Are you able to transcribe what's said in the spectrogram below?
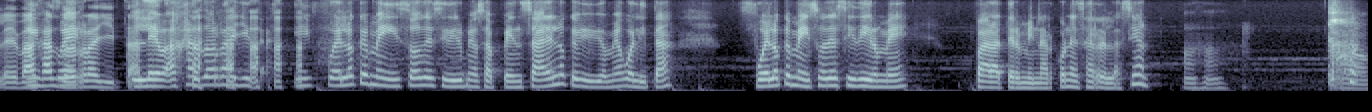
Le bajas dos rayitas. Le bajas dos rayitas. y fue lo que me hizo decidirme, o sea, pensar en lo que vivió mi abuelita, fue lo que me hizo decidirme para terminar con esa relación. Ajá.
